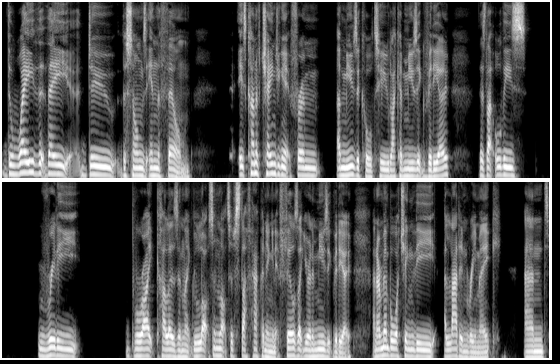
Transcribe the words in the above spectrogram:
the way that they do the songs in the film. It's kind of changing it from a musical to like a music video. There's like all these really bright colors and like lots and lots of stuff happening and it feels like you're in a music video and i remember watching the aladdin remake and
